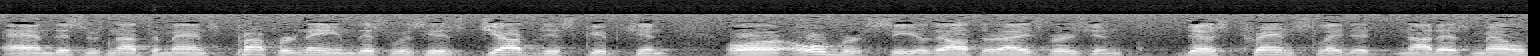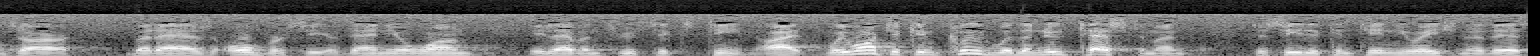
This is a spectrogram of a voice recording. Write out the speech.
and this was not the man's proper name. This was his job description or overseer. The authorized version does translate it not as Melzar, but as overseer. Daniel 1, 11 through 16. All right, we want to conclude with the New Testament to see the continuation of this,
